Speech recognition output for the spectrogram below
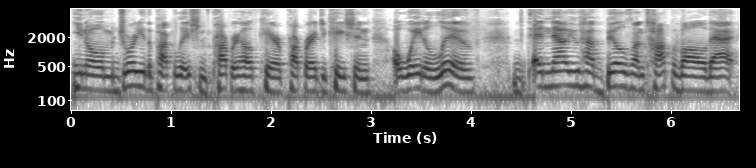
you know, a majority of the population proper health care, proper education, a way to live, and now you have bills on top of all of that,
